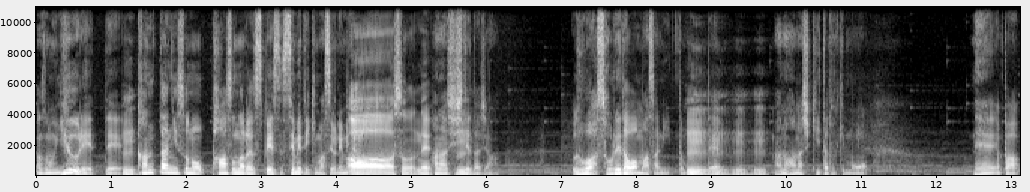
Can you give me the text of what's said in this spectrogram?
あその幽霊ってうん。簡単にそのパーソナルスペース攻めてきますよねみたいな。話してたじゃん、うわそれだわまさにって。思うんうんって、うんうん。あの話聞いた時もねえやっぱ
